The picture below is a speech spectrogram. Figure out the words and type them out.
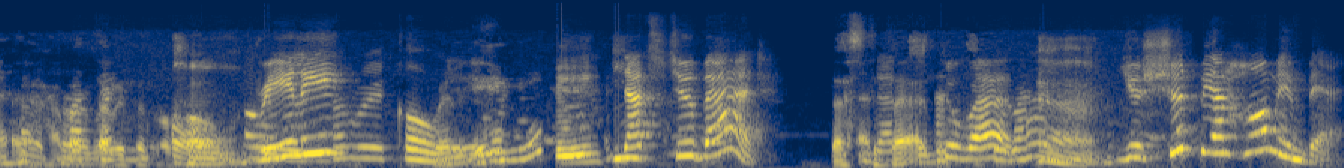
I have a terrible cold. Really? Very cold. Really? That's too bad. That's the That's bad. too bad. Yeah. You should be at home in bed.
